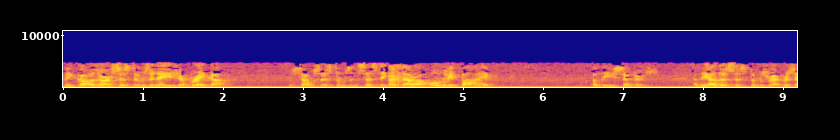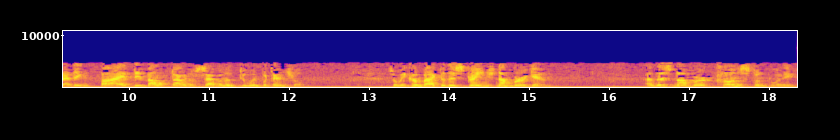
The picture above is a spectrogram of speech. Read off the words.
Because our systems in Asia break up, some systems insisting that there are only five of these centers, and the other systems representing five developed out of seven and two in potential. So we come back to this strange number again. And this number constantly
